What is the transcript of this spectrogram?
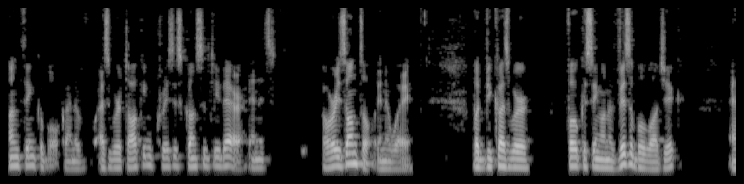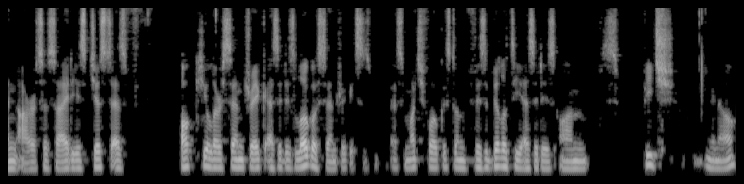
unthinkable. Kind of as we're talking, Chris is constantly there, and it's horizontal in a way. But because we're focusing on a visible logic, and our society is just as ocular centric as it is logocentric, it's as, as much focused on visibility as it is on speech. You know,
